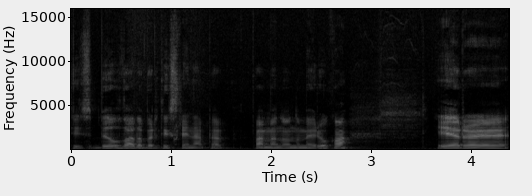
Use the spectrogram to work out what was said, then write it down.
tais bildo, dabar tiksliai nepamenu numeriuko. Ir e,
